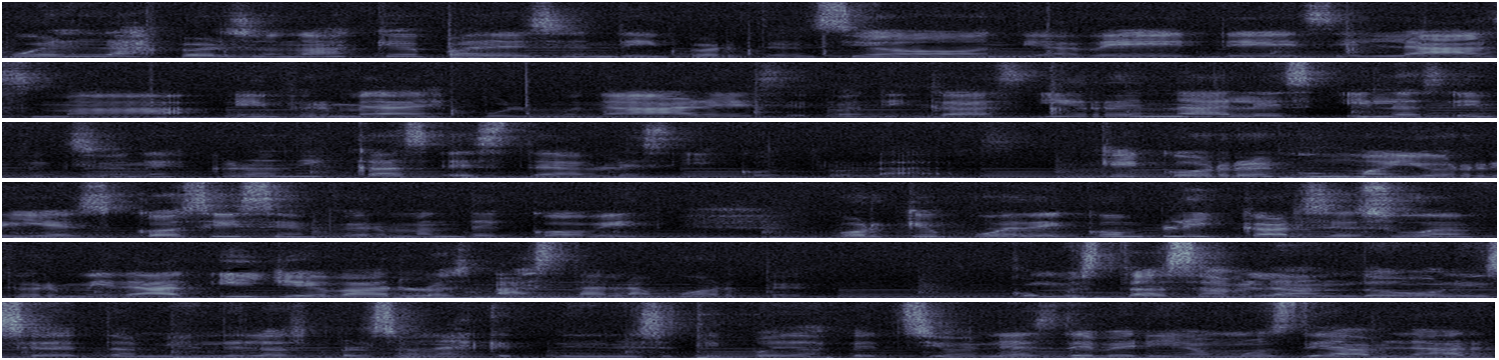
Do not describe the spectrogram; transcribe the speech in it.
Pues las personas que padecen de hipertensión, diabetes, el asma, enfermedades pulmonares, hepáticas y renales y las infecciones crónicas estables y controladas, que corren un mayor riesgo si se enferman de COVID porque puede complicarse su enfermedad y llevarlos hasta la muerte. Como estás hablando, Onice, también de las personas que tienen ese tipo de afecciones, deberíamos de hablar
